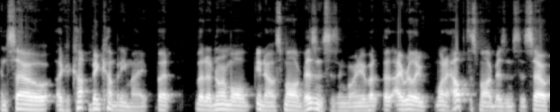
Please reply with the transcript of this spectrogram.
And so, like a co- big company might, but but a normal, you know, smaller business isn't going to. But but I really want to help the smaller businesses. So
